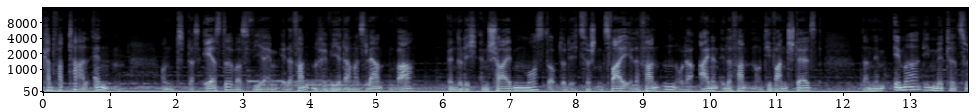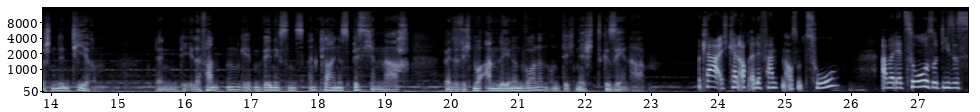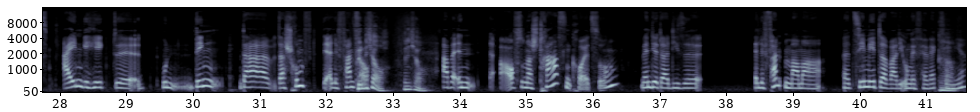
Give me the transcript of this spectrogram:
kann fatal enden. Und das Erste, was wir im Elefantenrevier damals lernten, war, wenn du dich entscheiden musst, ob du dich zwischen zwei Elefanten oder einen Elefanten und die Wand stellst, dann nimm immer die Mitte zwischen den Tieren denn die Elefanten geben wenigstens ein kleines bisschen nach, wenn sie sich nur anlehnen wollen und dich nicht gesehen haben. Klar, ich kenne auch Elefanten aus dem Zoo, aber der Zoo, so dieses eingehegte Ding, da, da schrumpft der Elefant Finde ich auch, finde ich auch. Aber in, auf so einer Straßenkreuzung, wenn dir da diese Elefantenmama, äh, zehn Meter war die ungefähr weg ja. von mir,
